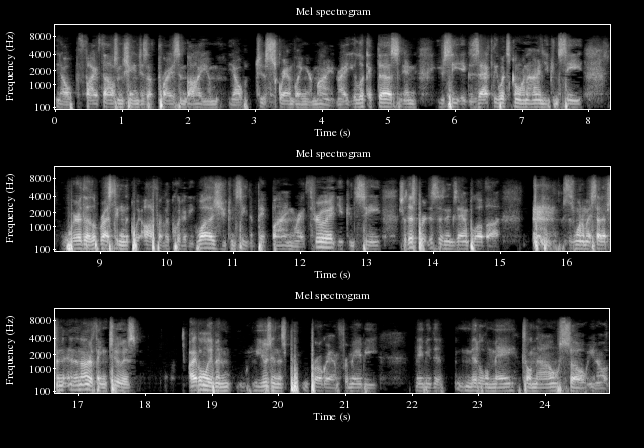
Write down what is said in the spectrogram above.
you know, 5,000 changes of price and volume, you know, just scrambling your mind, right? You look at this and you see exactly what's going on. You can see where the resting liquid offer liquidity was. You can see the big buying right through it. You can see, so this, this is an example of a, this is one of my setups. And, and another thing too is I've only been using this program for maybe, maybe the middle of May till now. So, you know,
